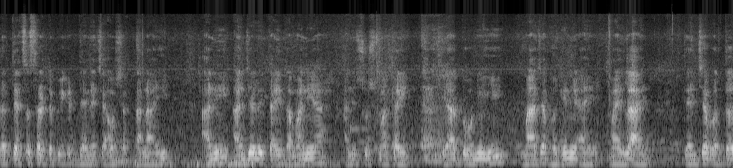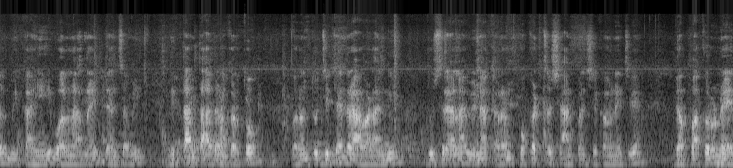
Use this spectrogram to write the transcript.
तर त्याचं सर्टिफिकेट देण्याची आवश्यकता नाही. आणि अंजलीताई दमानिया आणि सुषमाताई या दोन्हीही माझ्या भगिनी आहे महिला आहेत त्यांच्याबद्दल मी काहीही बोलणार नाही. त्यांचा मी नितांत आदर करतो. परंतु जितेंद्र आव्हाडांनी दुसऱ्याला विनाकारण फुकटचं शहाणपण शिकवण्याचे गप्पा करू नयेत.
